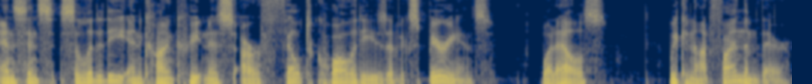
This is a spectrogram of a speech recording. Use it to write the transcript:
And since solidity and concreteness are felt qualities of experience, what else? We cannot find them there.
